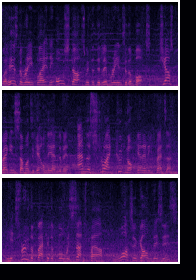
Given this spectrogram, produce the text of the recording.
Well, here's the replay, and it all starts with the delivery into the box, just begging someone to get on the end of it. And the strike could not get any better. He hit through the back of the ball with such power. What a goal this is.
